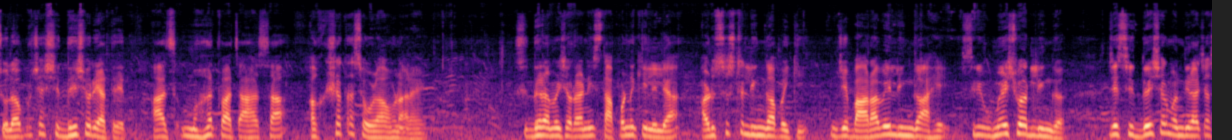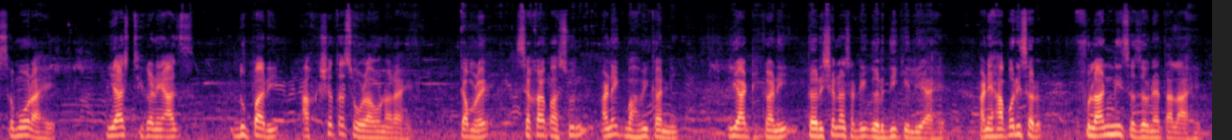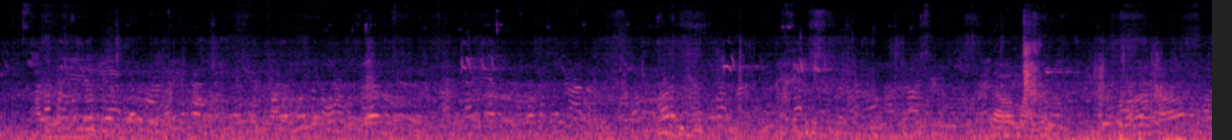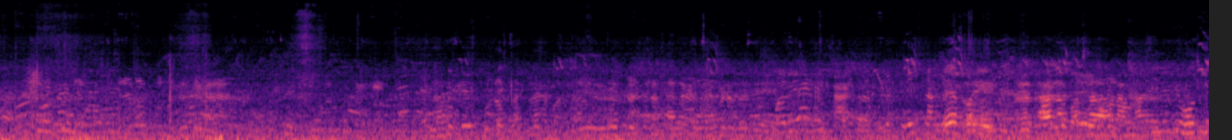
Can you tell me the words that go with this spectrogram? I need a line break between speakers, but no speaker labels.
सोलापूरच्या सिद्धेश्वर यात्रेत आज महत्त्वाचा असा अक्षता सोहळा होणार आहे. सिद्धरामेश्वरांनी स्थापन केलेल्या अडुसष्ट लिंगापैकी जे बारावे लिंग आहे श्री उमेश्वर लिंग जे सिद्धेश्वर मंदिराच्या समोर आहे याच ठिकाणी आज दुपारी अक्षता सोहळा होणार आहे. त्यामुळे सकाळपासून अनेक भाविकांनी या ठिकाणी दर्शनासाठी गर्दी केली आहे आणि हा परिसर फुलांनी सजवण्यात आला आहे. करावं माझं होत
